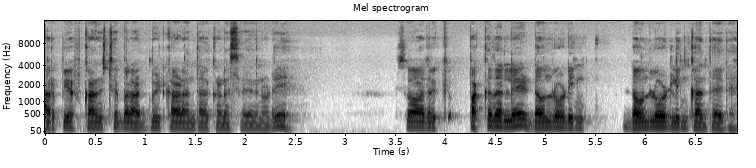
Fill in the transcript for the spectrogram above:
R P F constable admit card ಅಂತ ಕಾಣಿಸ್ತಾ ಇದೆ ನೋಡಿ. ಸೊ ಅದ್ರ ಪಕ್ಕದಲ್ಲೇ ಡೌನ್ಲೋಡಿಂಗ್ ಡೌನ್ಲೋಡ್ ಲಿಂಕ್ ಅಂತ ಇದೆ.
